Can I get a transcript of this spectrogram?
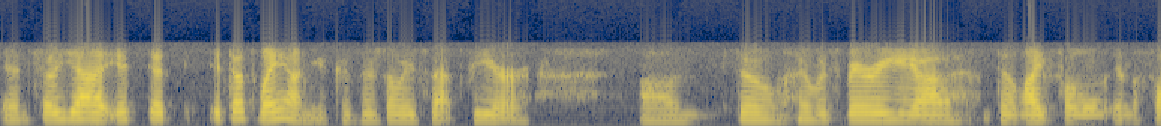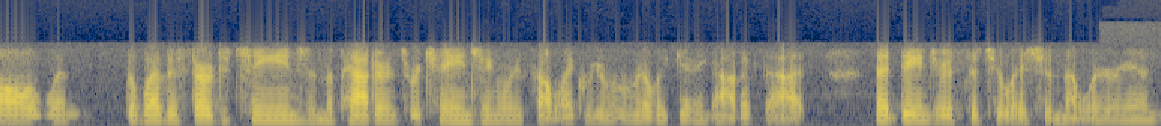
and so yeah, it it it does weigh on you because there's always that fear. Um, so it was very uh, delightful in the fall when the weather started to change and the patterns were changing. We felt like we were really getting out of that that dangerous situation that we're in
